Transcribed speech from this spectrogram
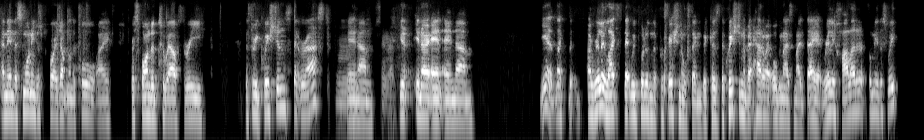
and then this morning, just before I jumped on the call, I responded to our three the three questions that were asked, mm, and um, you know, you know, and and um, yeah, like the, I really liked that we put in the professional thing because the question about how do I organize my day, it really highlighted it for me this week.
